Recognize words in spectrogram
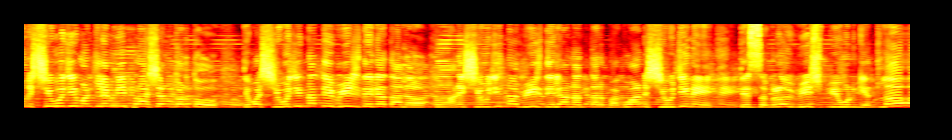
मग शिवजी म्हटले मी प्राशन करतो. तेव्हा शिवजींना ते विष देण्यात आलं. आणि शिवजींना विष दिल्यानंतर भगवान शिवजीने ते सगळं विष पिऊन घेतलं.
